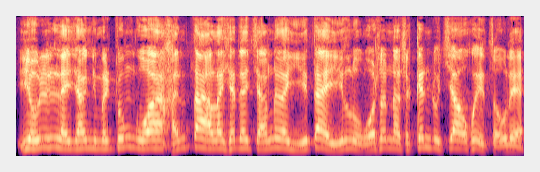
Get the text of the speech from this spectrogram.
有人来讲，你们中国啊很大了，现在讲那个“一带一路”，我说那是跟着教会走的。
